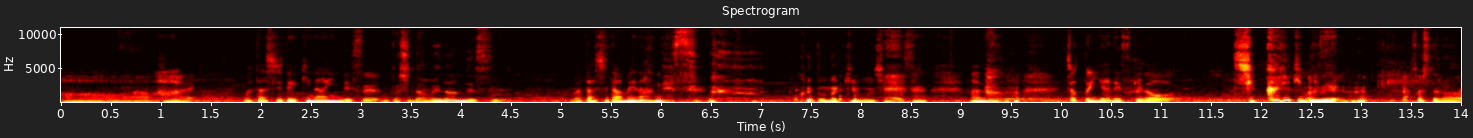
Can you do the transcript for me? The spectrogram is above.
あーはい。私できないんです。私ダメなんです。私ダメなんです。これどんな気分します？あのちょっと嫌ですけどしっくりきます、ね、そしたら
